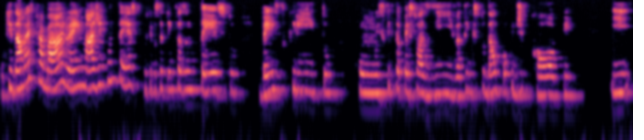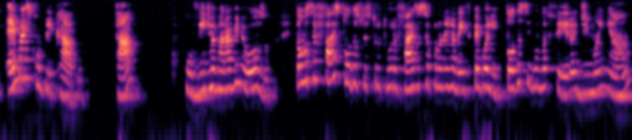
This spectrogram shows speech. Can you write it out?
O que dá mais trabalho é a imagem com texto, porque você tem que fazer um texto bem escrito, com escrita persuasiva, tem que estudar um pouco de copy. E é mais complicado, tá? O vídeo é maravilhoso. Então você faz toda a sua estrutura, faz o seu planejamento. Pegou ali toda segunda-feira de manhã,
